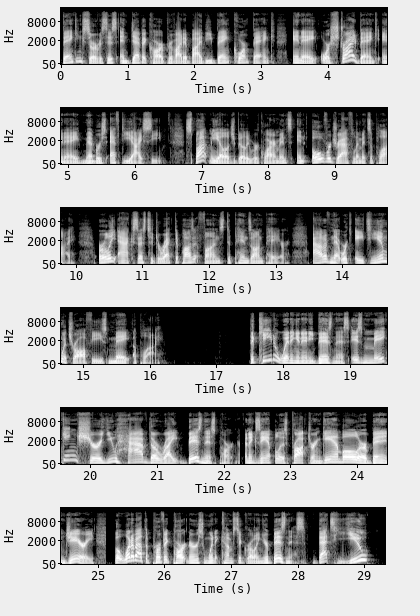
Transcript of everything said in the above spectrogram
Banking services and debit card provided by the Bancorp Bank, NA, or Stride Bank, NA, members FDIC. SpotMe eligibility requirements and overdraft limits apply. Early access to direct deposit funds depends on payer. Out of network ATM withdrawal fees may apply. The key to winning in any business is making sure you have the right business partner. An example is Procter & Gamble or Ben & Jerry. But what about the perfect partners when it comes to growing your business? That's you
